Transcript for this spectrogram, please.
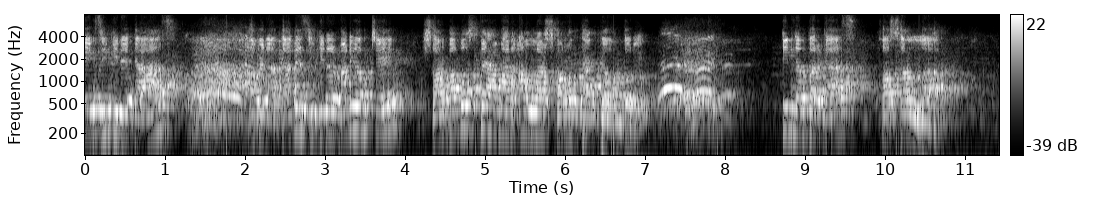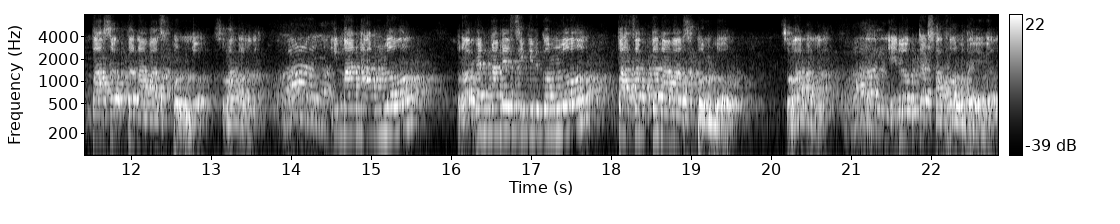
এই জিকিরে কাজ হবে না। জিকিরের মানে হচ্ছে সর্বাবস্থায় আমার আল্লাহ স্মরণ থাকবে অন্তরে। তিন নম্বর কাজ, ফসল্লা। পাঁচ ওয়াক্ত নামাজ পড়ল, সুবহানাল্লাহ। ইমান আনলো, রবের নামে জিকির করল, পাঁচ ওয়াক্ত নামাজ পড়ল। এই লোকটা সফল হয়ে গেল।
